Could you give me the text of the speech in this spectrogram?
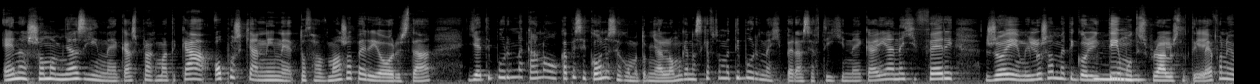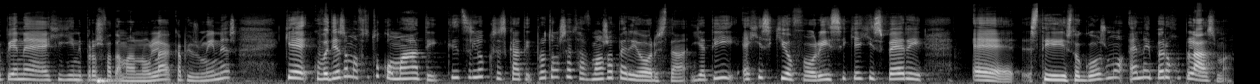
ένα σώμα μιας γυναίκας, πραγματικά όπως και αν είναι, το θαυμάζω περιόριστα, γιατί μπορεί να κάνω κάποιες εικόνες εγώ με το μυαλό μου και να σκέφτομαι τι μπορεί να έχει περάσει αυτή η γυναίκα ή αν έχει φέρει ζωή. Μιλούσα με την κολλητή μου της προάλλου στο τηλέφωνο, η οποία είναι, έχει γίνει πρόσφατα μανούλα κάποιους μήνες και κουβεντιάζαμε αυτό το κομμάτι και της λέω, ξέρεις κάτι, πρώτον σε θαυμάζω απεριόριστα, γιατί έχεις κυοφορήσει και έχεις φέρει ε, στη, στον κόσμο ένα υπέροχο πλάσμα.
